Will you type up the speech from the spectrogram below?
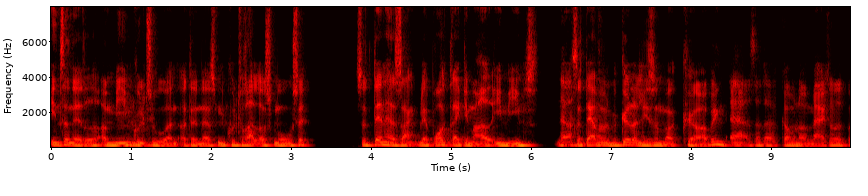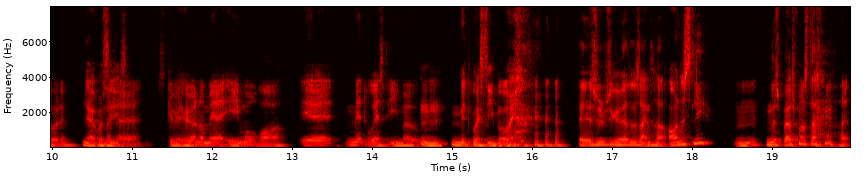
internettet og meme-kulturen, mm. og den der sådan kulturelle osmose. Så den her sang bliver brugt rigtig meget i memes. Ja. Så derfor begynder det ligesom at køre op, ikke? Ja, så der kommer noget opmærksomhed på det. Ja, præcis. Men, øh, skal vi høre noget mere emo og øh, Midwest emo? Mm, Midwest emo, ja. Øh, jeg synes, vi skal høre den sang, der hedder Honestly, mm. med spørgsmålstegn. Hold,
